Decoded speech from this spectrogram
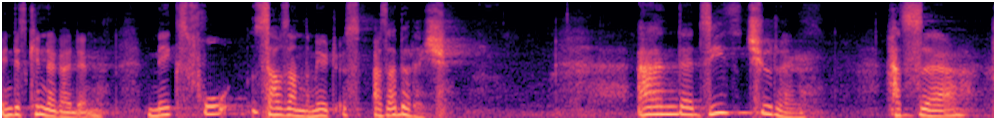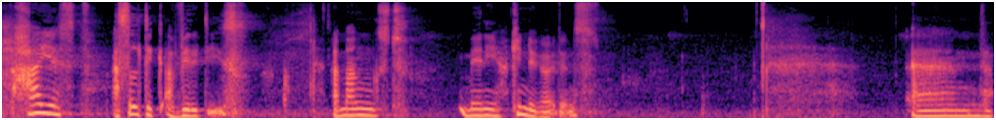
in this kindergarten makes 4,000 meters as average. And uh, these children has the highest athletic abilities amongst many kindergartens. And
